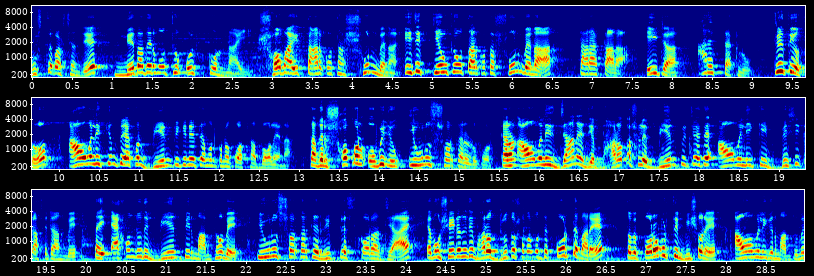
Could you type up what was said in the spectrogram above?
বুঝতে পারছেন যে নেতাদের মধ্যে ঐক্য নাই। সবাই তার কথা শুনবে না। এই যে কেউ কেউ তার কথা শুনবে না, তারা কারা? এইটা আরেকটা ক্লু তৃতীয়ত, আওয়ামী লীগ কিন্তু এখন বিএনপিকে নিয়ে তেমন কোনো কথা বলে না। তাদের সকল অভিযোগ ইউনুস সরকারের উপর। কারণ আওয়ামী লীগ জানে যে ভারত আসলে বিএনপির চাইতে আওয়ামী লীগকেই বেশি কাছে টানবে। তাই এখন যদি বিএনপির মাধ্যমে ইউনুস সরকারকে রিপ্লেস করা যায় এবং সেটা যদি ভারত দ্রুত সময়ের মধ্যে করতে পারে, তবে পরবর্তী মিশনে আওয়ামী লীগের মাধ্যমে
